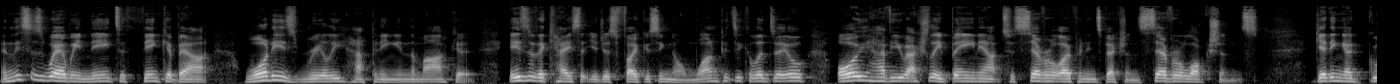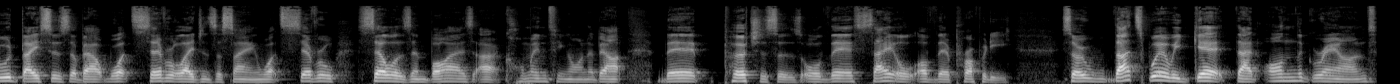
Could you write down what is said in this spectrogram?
And this is where we need to think about what is really happening in the market. Is it a case that you're just focusing on one particular deal, or have you actually been out to several open inspections, several auctions? Getting a good basis about what several agents are saying, what several sellers and buyers are commenting on about their purchases or their sale of their property. So that's where we get that on the ground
